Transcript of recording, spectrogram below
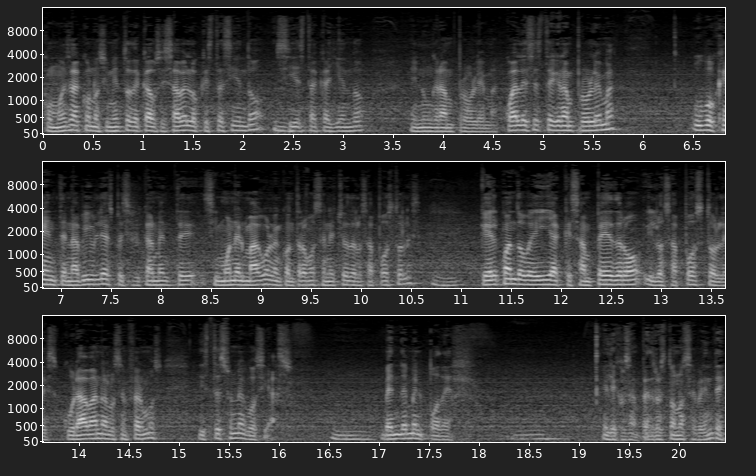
como es el conocimiento de causa y sabe lo que está haciendo, sí está cayendo en un gran problema. ¿Cuál es este gran problema? Hubo gente en la Biblia, específicamente Simón el Mago, lo encontramos en Hechos de los Apóstoles, que él cuando veía que San Pedro y los apóstoles curaban a los enfermos, dice, este es un negociazo, véndeme el poder. Y le dijo, San Pedro, esto no se vende,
